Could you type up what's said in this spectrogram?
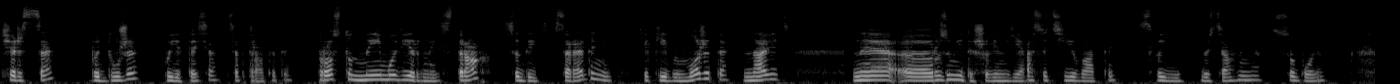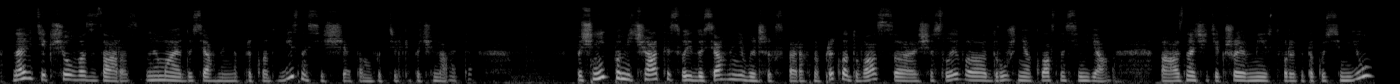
через це ви дуже боїтеся це втратити. Просто неймовірний страх сидить всередині, який ви можете навіть не е, розуміти, що він є, асоціювати свої досягнення з собою. Навіть якщо у вас зараз немає досягнень, наприклад, в бізнесі ще там ви тільки починаєте, почніть помічати свої досягнення в інших сферах. Наприклад, у вас е, щаслива, дружня, класна сім'я. А значить, якщо я вмію створити таку сім'ю,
